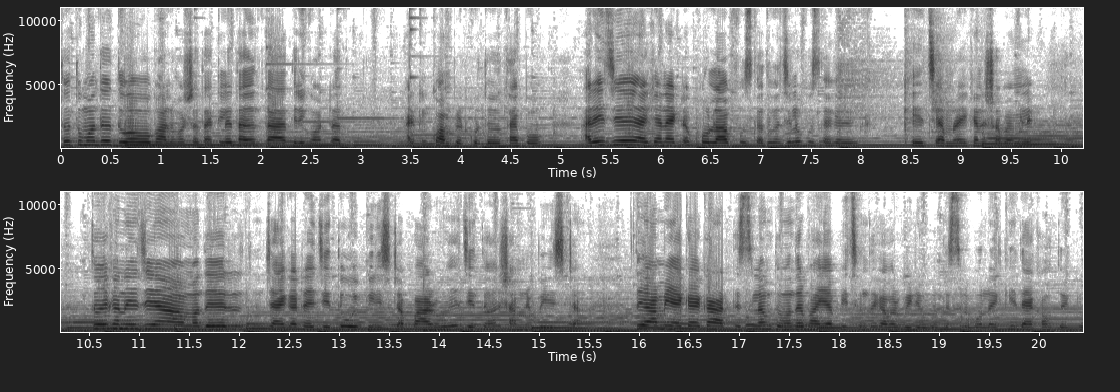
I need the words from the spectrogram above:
তো তোমাদের দোয়া ও ভালোবাসা থাকলে তাড়াতাড়ি ঘরটা আর কি কমপ্লিট করতে থাকব। আর এই যে এখানে একটা খোলা ফুচকা দোকান ছিল, ফুচকা খেয়েছি আমরা এখানে সবাই মিলে। তো এখানে যে আমাদের জায়গাটায় যেতে ওই ব্রিজটা পার হয়ে যেতে হয় সামনে ব্রিজটা তো আমি একা একা হাঁটতেছিলাম, তোমাদের ভাইয়া পিছন থেকে আবার ভিডিও করতেছিল বলে কি দেখাও তো একটু।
